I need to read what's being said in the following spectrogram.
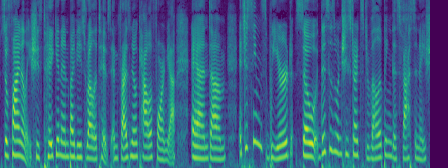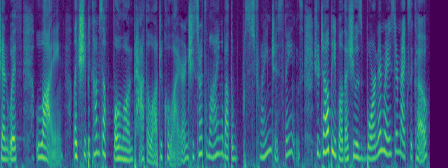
So finally, she's taken in by these relatives in Fresno, California. And um, it just seems weird. So this is when she starts developing this fascination with lying. Like she becomes a full on pathological liar and she starts lying about the strangest things. She would tell people that she was born and raised in Mexico,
